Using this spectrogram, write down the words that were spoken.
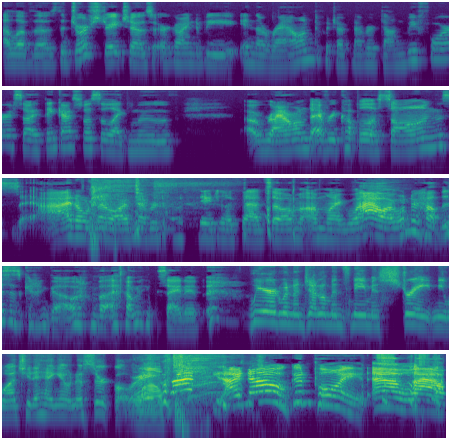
I love those. The George Strait shows are going to be in the round, which I've never done before. So I think I'm supposed to like move around every couple of songs. I don't know. I've never done a stage like that. So I'm, I'm like, wow, I wonder how this is to go, but I'm excited. Weird when a gentleman's name is straight and he wants you to hang out in a circle, right? Wow. I know. Good point. Oh, wow,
